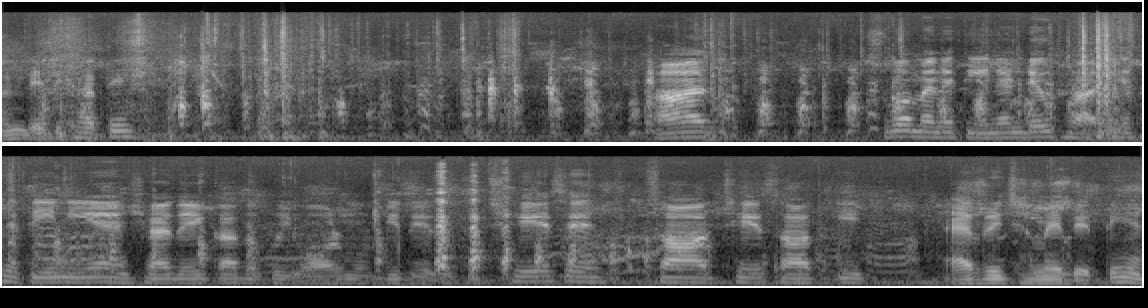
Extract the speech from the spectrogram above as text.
انڈے دکھاتے ہیں؟ آج صبح میں نے تین انڈے اٹھا لیے تھے، تین ہی ہیں، شاید ایک کا تو کوئی اور مرغی دے دیتے۔ چھ سے سات، چھ سات کی ایوریج ہمیں دیتی ہیں۔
